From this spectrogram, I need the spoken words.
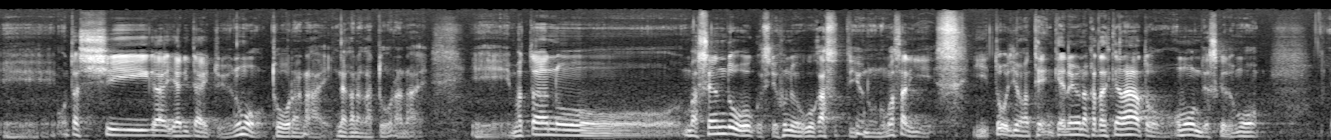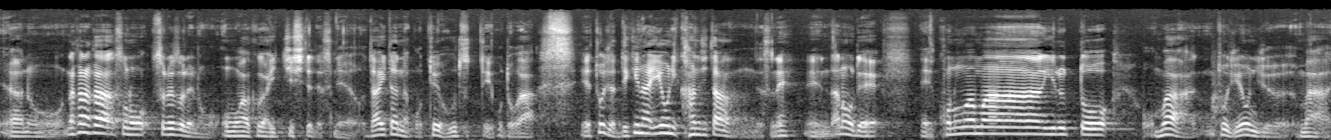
えー、私がやりたいというのも通らない。なかなか通らない、えー、またあの、まあ、船頭を多くして船を動かすっていうののまさに当時は典型のような形かなと思うんですけどもあのなかなかそのそれぞれの思惑が一致してですね大胆なこう手を打つっていうことが、え当時はできないように感じたんですね。えなので、えこのままいるとまあ、当時44、まあ、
